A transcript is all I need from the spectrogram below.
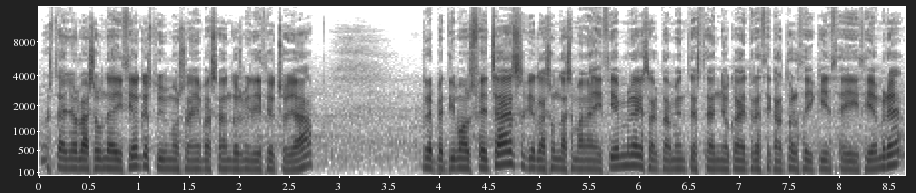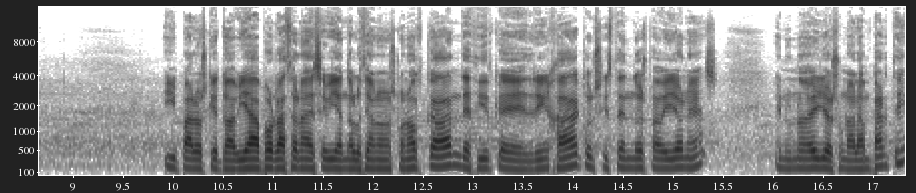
Pues este año es la segunda edición, que estuvimos el año pasado en 2018 ya. Repetimos fechas, que es la segunda semana de diciembre, exactamente este año cae 13, 14 y 15 de diciembre. Y para los que todavía por la zona de Sevilla Andalucía no nos conozcan, decir que DreamHack consiste en dos pabellones. En uno de ellos una LAN Party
